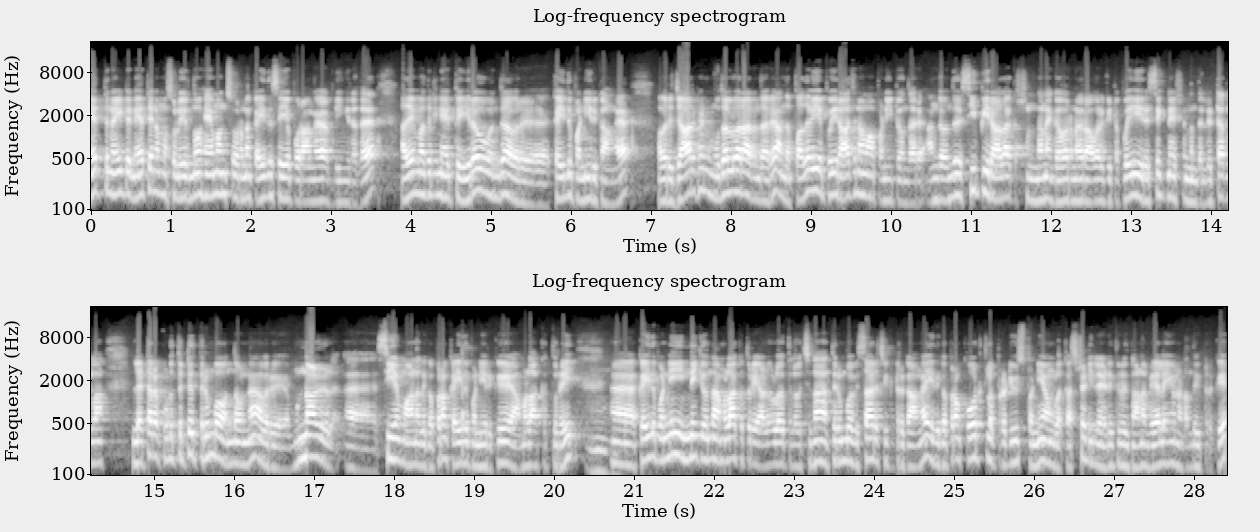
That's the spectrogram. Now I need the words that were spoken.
நேற்று நைட்டு நேத்தே நம்ம சொல்லியிருந்தோம் ஹேமந்த் சோரனை கைது செய்ய போகிறாங்க அப்படிங்கிறத. அதே மாதிரி நேற்று இரவு வந்து அவர் கைது பண்ணியிருக்காங்க. அவர் ஜார்க்கண்ட் முதல்வராக இருந்தார். அந்த பதவியை போய் ராஜினாமா பண்ணிட்டு வந்தார். அங்கே வந்து சிபி ராதாகிருஷ்ணன் தானே கவர்னர் அவர்கிட்ட போய் ரெசிக்னேஷன் அந்த லெட்டர்லாம் லெட்டரை கொடுத்துட்டு திரும்ப வந்தோடனே அவர் முன்னாள் சிஎம் ஆனதுக்கப்புறம் கைது பண்ணியிருக்கு அமலாக்கத்துறை. கைது பண்ணி இன்னைக்கு வந்து அமலாக்கத்துறை அலுவலகத்தில் வச்சு தான் திரும்ப விசாரிச்சுக்கிட்டு இருக்காங்க. இதுக்கப்புறம் கோர்ட்டில் ப்ரொடியூஸ் பண்ணி அவங்கள கஸ்டடியில் எடுக்கிறதுக்கான வேலையும் நடந்துகிட்டு இருக்கு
